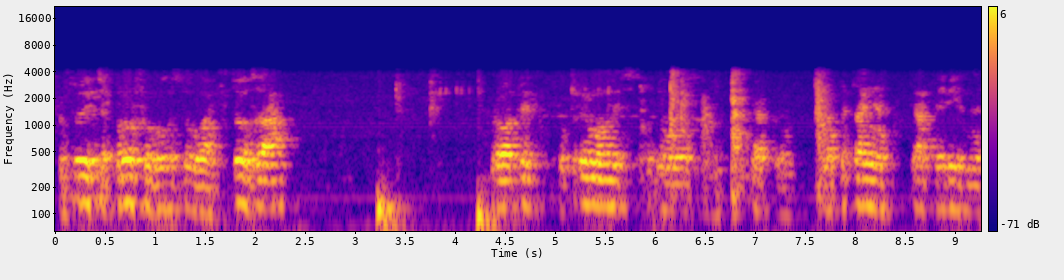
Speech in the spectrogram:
стосується, прошу голосувати. Хто за? Проти? Утримались? Дякую. На питання п'яте різне.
